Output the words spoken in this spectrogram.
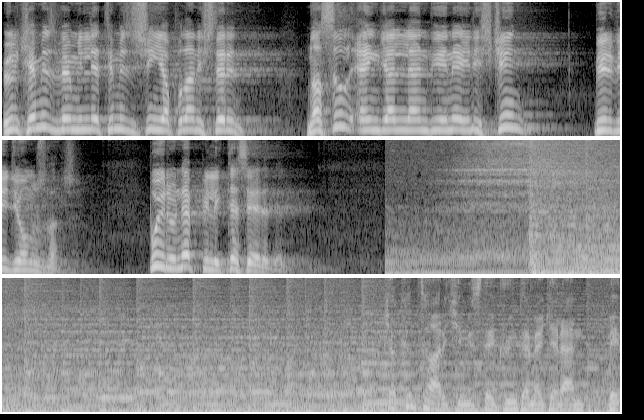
ülkemiz ve milletimiz için yapılan işlerin nasıl engellendiğine ilişkin bir videomuz var. Buyurun hep birlikte seyredelim. Yakın tarihimizde gündeme gelen ve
